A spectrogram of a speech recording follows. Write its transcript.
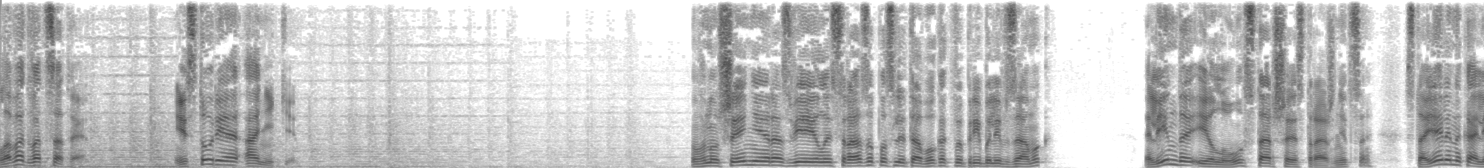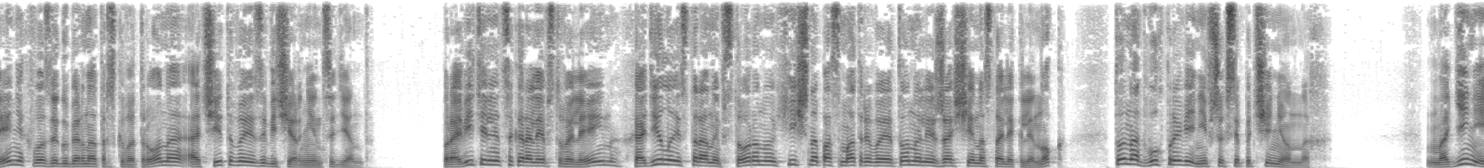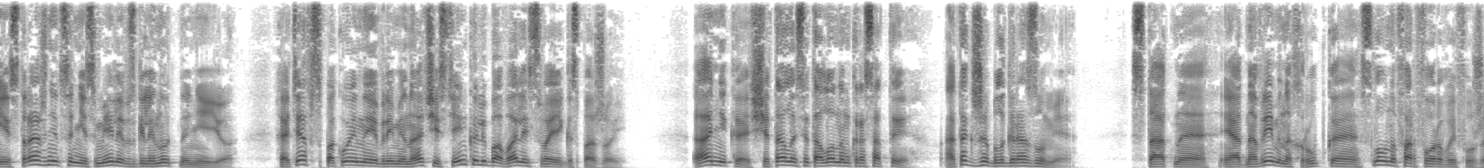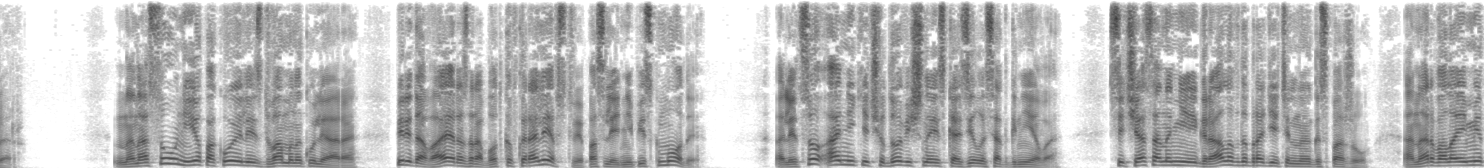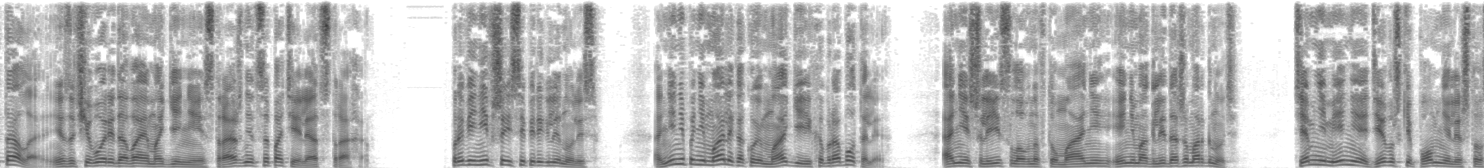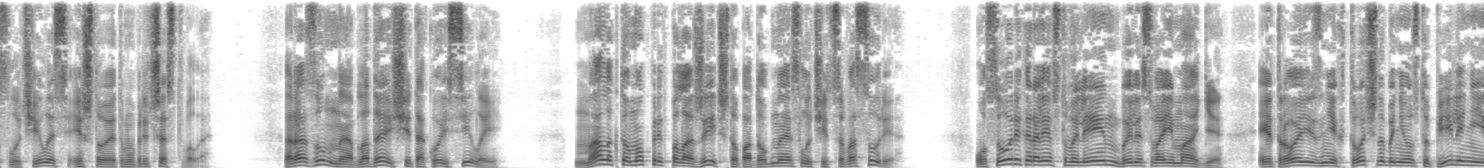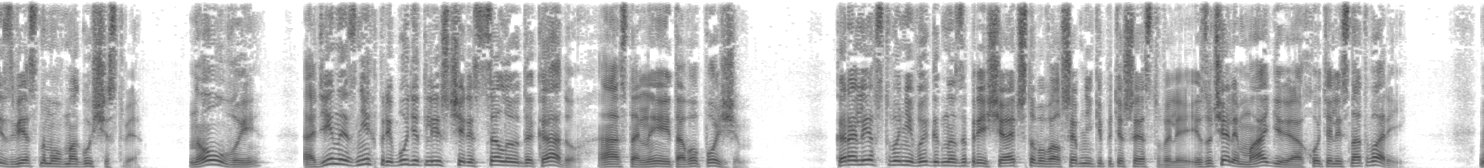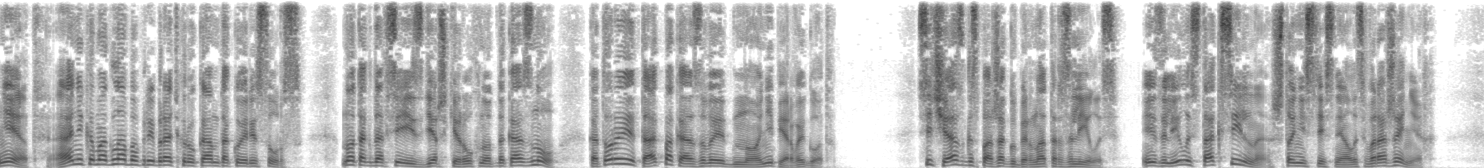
Глава 20. История Аники. Внушение развеялось сразу после того, как вы прибыли в замок? Линда и Лу, старшая стражница, стояли на коленях возле губернаторского трона, отчитывая за вечерний инцидент. Правительница королевства Лейн ходила из стороны в сторону, хищно посматривая то на лежащий на столе клинок, то на двух провинившихся подчиненных. Магиня и стражница не смели взглянуть на нее, хотя в спокойные времена частенько любовались своей госпожой. Анника считалась эталоном красоты, а также благоразумия. Статная и одновременно хрупкая, словно фарфоровый фужер. На носу у нее покоились два монокуляра, передовая разработка в королевстве, последний писк моды. Лицо Анники чудовищно исказилось от гнева. Сейчас она не играла в добродетельную госпожу, она рвала и металла, из-за чего рядовая магиня и стражница потели от страха. Провинившиеся переглянулись. Они не понимали, какой магией их обработали. Они шли словно в тумане и не могли даже моргнуть. Тем не менее, девушки помнили, что случилось и что этому предшествовало. Разумный, обладающий такой силой. Мало кто мог предположить, что подобное случится в Ассуре. У Сори королевства Лейн были свои маги — и трое из них точно бы не уступили неизвестному в могуществе. Но, увы, один из них прибудет лишь через целую декаду, а остальные и того позже. Королевству невыгодно запрещать, чтобы волшебники путешествовали, изучали магию и охотились на тварей. Нет, Аника могла бы прибрать к рукам такой ресурс, но тогда все издержки рухнут на казну, которая и так показывает дно не первый год. Сейчас госпожа губернатор злилась. И злилась так сильно, что не стеснялась в выражениях.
